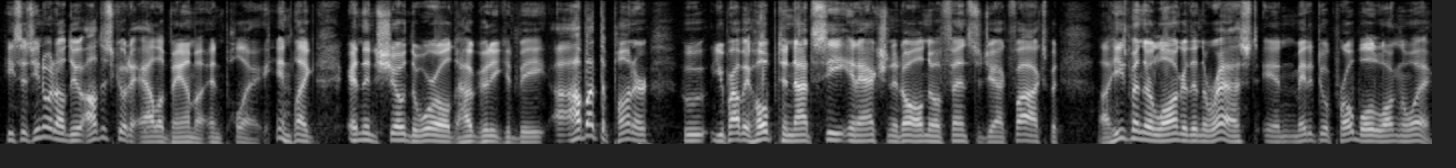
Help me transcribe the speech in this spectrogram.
he says, you know what I'll do? I'll just go to Alabama and play. And like and then showed the world how good he could be. Uh, how about the punter who you probably hope to not see in action at all? No offense to Jack Fox, but uh, he's been there longer than the rest and made it to a Pro Bowl along the way.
